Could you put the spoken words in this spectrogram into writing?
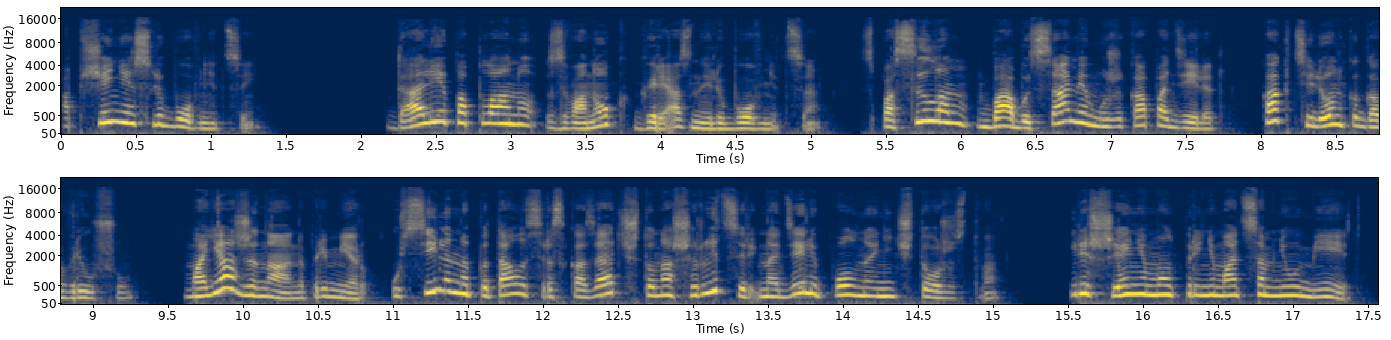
Общение с любовницей. Далее по плану звонок грязной любовницы. С посылом «бабы сами мужика поделят», как теленка Гаврюшу. Моя жена, например, усиленно пыталась рассказать, что наш рыцарь на деле полное ничтожество. И решение, мол, принимать сам не умеет –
